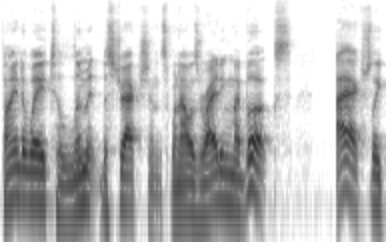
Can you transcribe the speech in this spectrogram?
find a way to limit distractions. When I was writing my books, I actually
